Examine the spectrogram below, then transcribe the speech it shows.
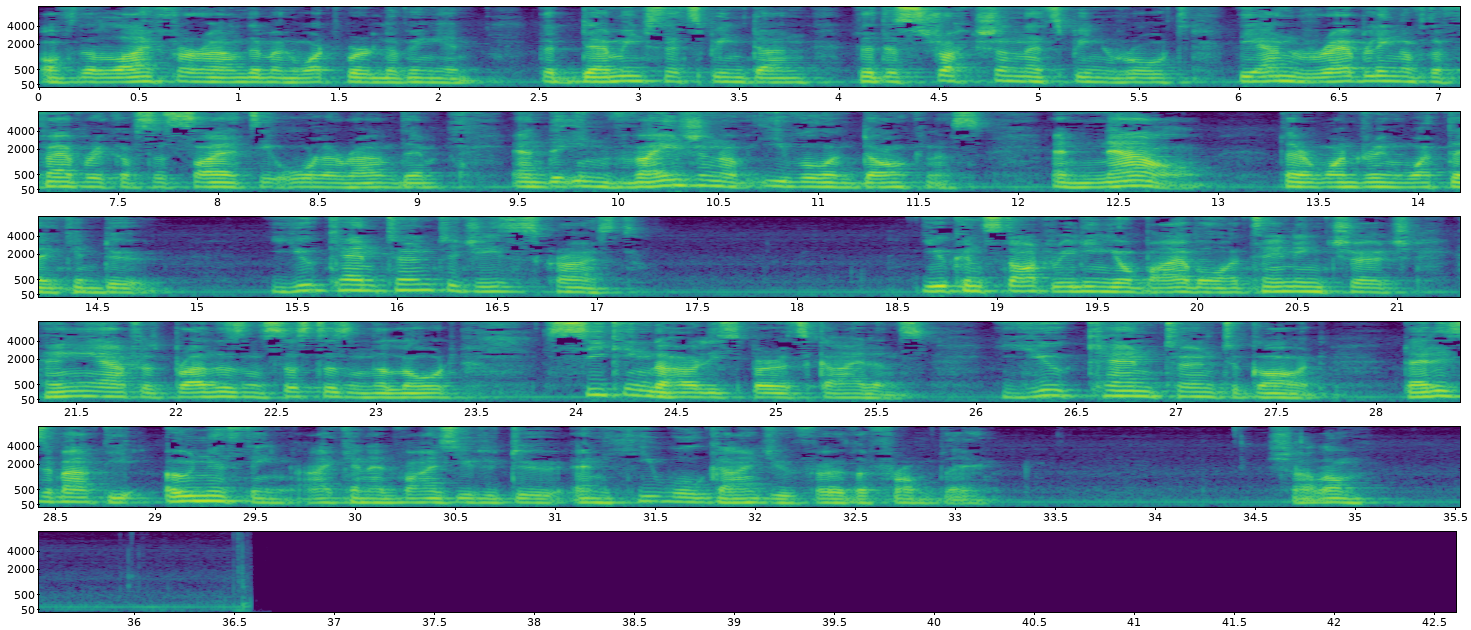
of the life around them and what we're living in. The damage that's been done, the destruction that's been wrought, the unraveling of the fabric of society all around them, and the invasion of evil and darkness. And now they're wondering what they can do. You can turn to Jesus Christ. You can start reading your Bible, attending church, hanging out with brothers and sisters in the Lord, seeking the Holy Spirit's guidance you can turn to God. That is about the only thing I can advise you to do, and He will guide you further from there. Shalom.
